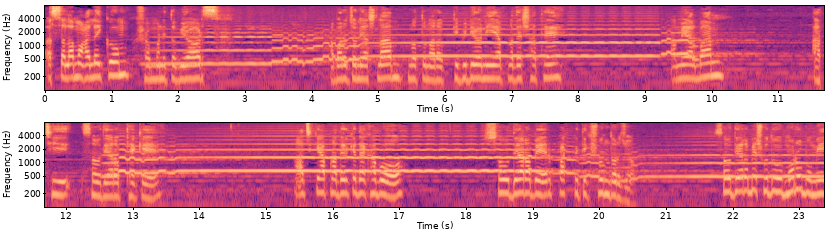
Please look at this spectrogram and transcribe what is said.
আসসালামু আলাইকুম, সম্মানিত ভিউয়ার্স আবারও চলে আসলাম নতুন আর একটি ভিডিও নিয়ে আপনাদের সাথে। আমি আরমান, আছি সৌদি আরব থেকে। আজকে আপনাদেরকে দেখাবো সৌদি আরবের প্রাকৃতিক সৌন্দর্য। সৌদি আরবে শুধু মরুভূমি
